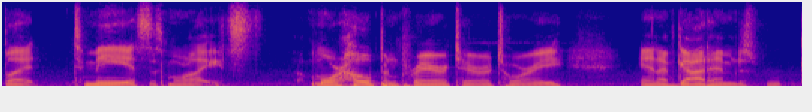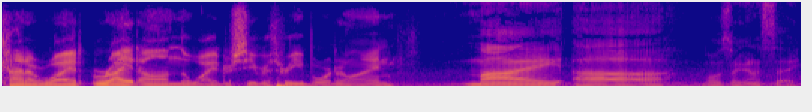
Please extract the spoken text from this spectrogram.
but to me, it's just more like it's more hope and prayer territory and I've got him just kind of right right on the wide receiver three borderline. My uh, what was I going to say?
